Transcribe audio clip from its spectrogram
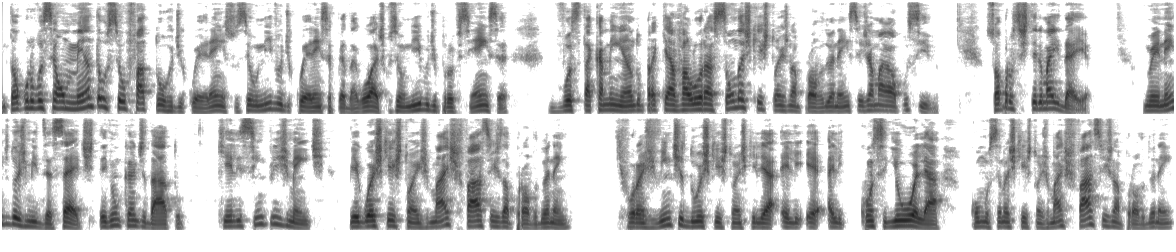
Então, quando você aumenta o seu fator de coerência, o seu nível de coerência pedagógica, o seu nível de proficiência, você está caminhando para que a valoração das questões na prova do Enem seja a maior possível. Só para vocês terem uma ideia, no Enem de 2017, teve um candidato que ele simplesmente pegou as questões mais fáceis da prova do Enem, que foram as 22 questões que ele, ele, ele conseguiu olhar como sendo as questões mais fáceis na prova do Enem,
